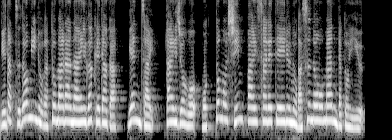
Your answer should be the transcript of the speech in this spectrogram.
離脱ドミノが止まらないわけだが、現在、退場を最も心配されているのがスノーマンだという。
